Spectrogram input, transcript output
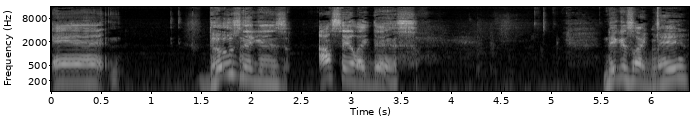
And those niggas, I'll say it like this niggas like me,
